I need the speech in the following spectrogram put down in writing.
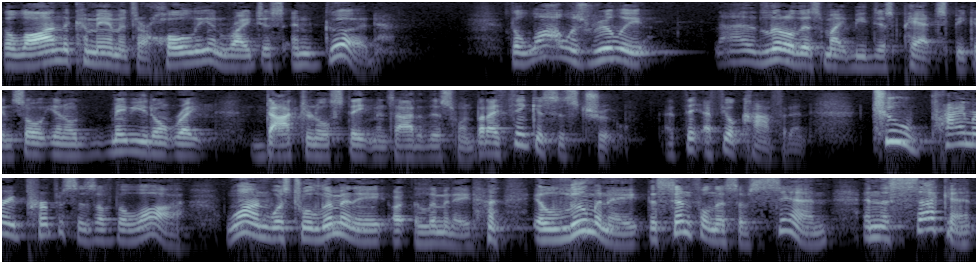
The law and the commandments are holy and righteous and good. The law was really, a little this might be just Pat speaking, so, you know, maybe you don't write doctrinal statements out of this one, but I think this is true. I, think, I feel confident two primary purposes of the law. One was to eliminate, uh, eliminate, illuminate the sinfulness of sin, and the second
